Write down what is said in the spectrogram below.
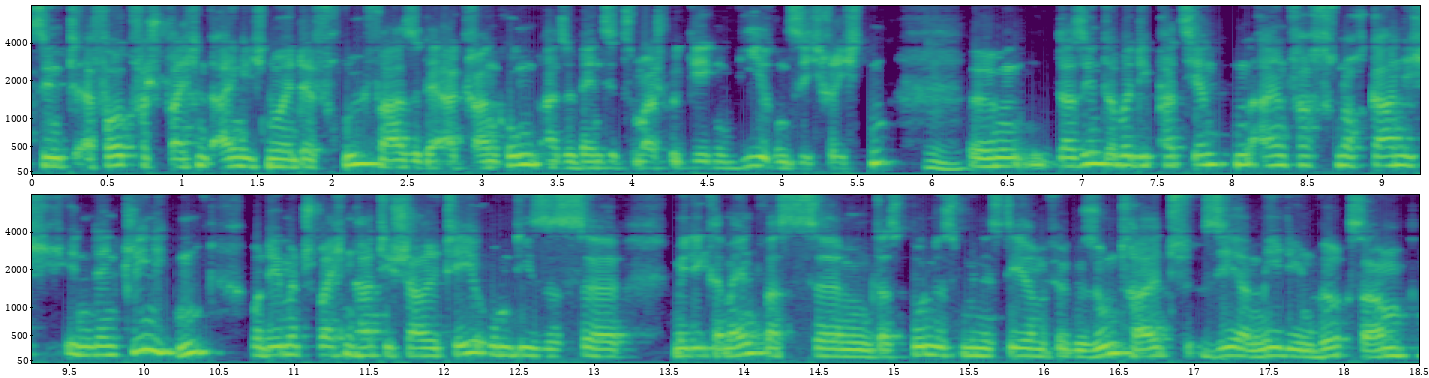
sind erfolgversprechend eigentlich nur in der Frühphase der Erkrankung, also wenn sie zum Beispiel gegen Viren sich richten. Mhm. Ähm, da sind aber die Patienten einfach noch gar nicht in den Kliniken und dementsprechend hat die Charité um dieses äh, Medikament, was ähm, das Bundesministerium für Gesundheit sehr medienwirksam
